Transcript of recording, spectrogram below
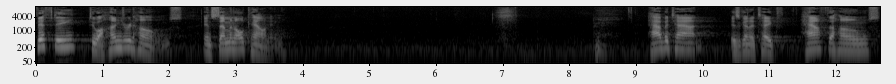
50 to 100 homes in Seminole County Habitat is going to take half the homes.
